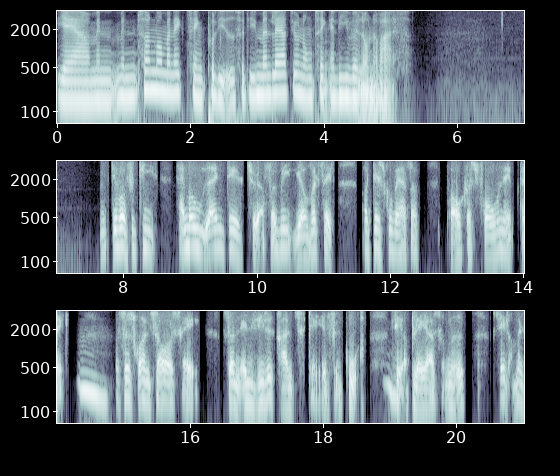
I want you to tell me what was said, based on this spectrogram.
ja, men, men sådan må man ikke tænke på livet, fordi man lærte jo nogle ting alligevel undervejs. Det var fordi, han var ud af en direktørfamilie og var selv, og det skulle være så pokkers fornemt, ikke? Mm. Og så skulle han så også have sådan en lille grænskagefigur Ja. til at blære sig med, selvom man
